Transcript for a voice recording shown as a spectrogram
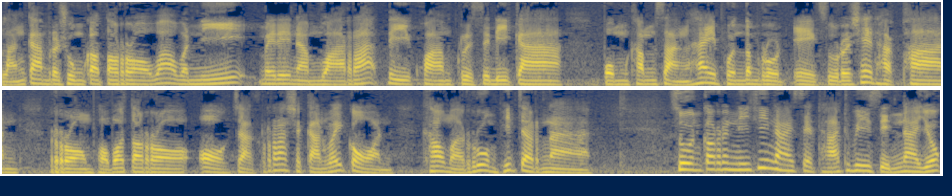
หลังการประชุมกตรว่าวันนี้ไม่ได้นำวาระตีความกฤษฎีกา ปมคำสั่งให้พลตำรวจเอกสุรเชษฐ์หักพาน รองผบตรออกจากราชการไว้ก่อน เข้ามาร่วมพิจารณา ส่วนกรณีที่นายเศรษฐาทวีสินนายก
